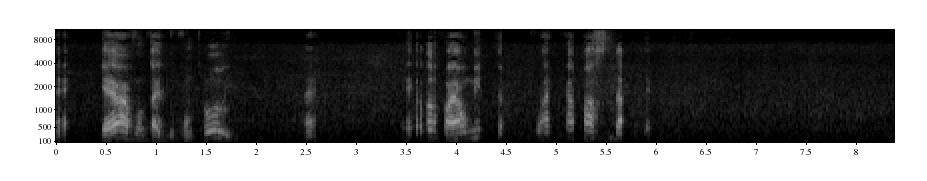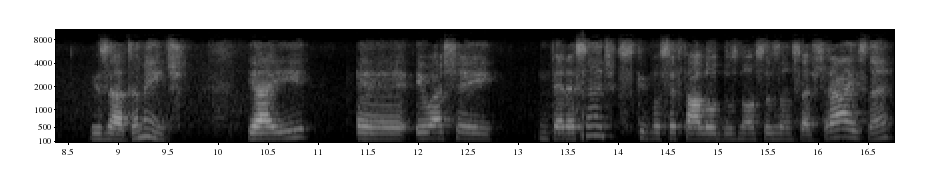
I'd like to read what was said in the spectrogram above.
né? que é a vontade do controle, né? ela vai aumentando a capacidade dela. Exatamente. E aí, é, eu achei interessante que você falou dos nossos ancestrais, né?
